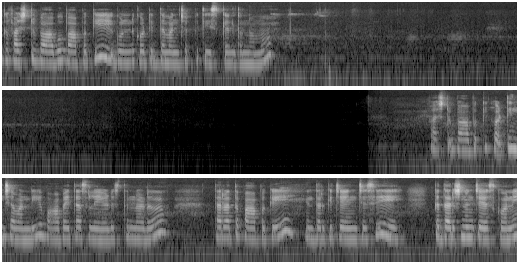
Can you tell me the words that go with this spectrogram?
ఇంకా ఫస్ట్ బాబు పాపకి గుండు కొట్టిద్దామని చెప్పి తీసుకెళ్తున్నాము. ఫస్ట్ బాబుకి కొట్టించామండి. బాబు అయితే అసలు ఏడుస్తున్నాడు. తర్వాత పాపకి ఇద్దరికి చేయించేసి ఇంకా దర్శనం చేసుకొని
